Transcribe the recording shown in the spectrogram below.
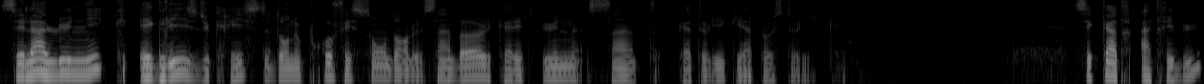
C'est là l'unique Église du Christ dont nous professons dans le symbole qu'elle est une, sainte, catholique et apostolique. Ces quatre attributs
